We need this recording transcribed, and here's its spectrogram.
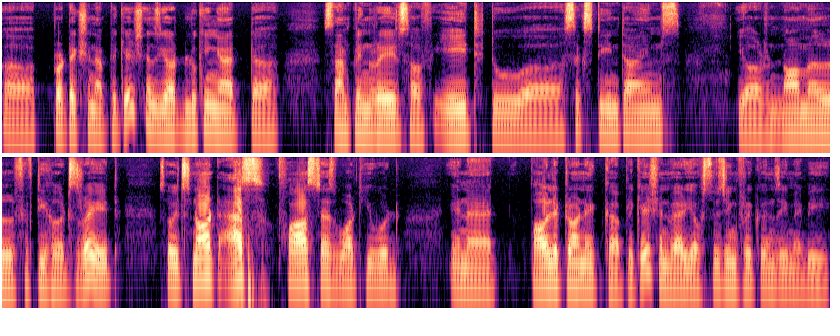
uh, protection applications you are looking at uh, sampling rates of 8 to uh, 16 times your normal 50 hertz rate. So, it is not as fast as what you would in a power electronic application where your switching frequency may be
